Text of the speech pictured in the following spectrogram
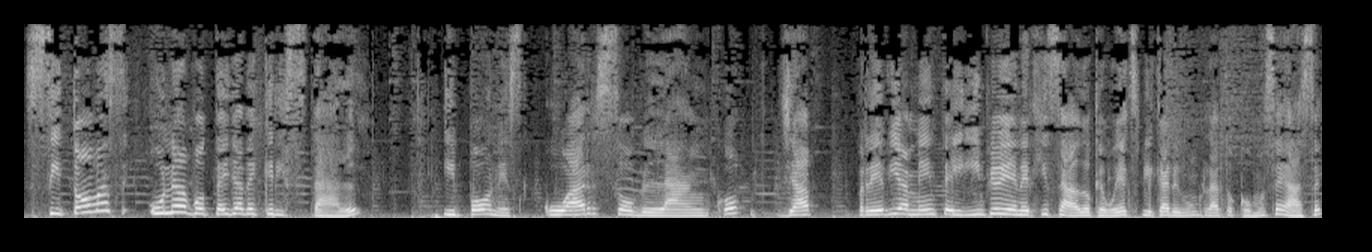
si tomas una botella de cristal y pones cuarzo blanco ya previamente limpio y energizado, que voy a explicar en un rato cómo se hace,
